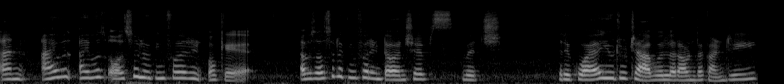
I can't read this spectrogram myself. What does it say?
and I was I was also looking for okay. I was also looking for internships which require you to travel around the country,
